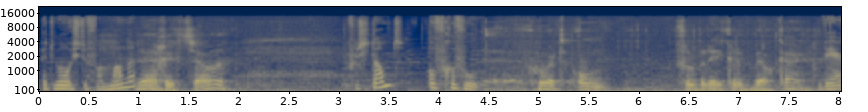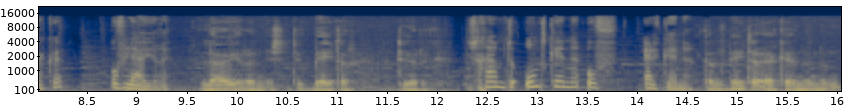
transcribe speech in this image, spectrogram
Het mooiste van mannen? Ja, eigenlijk hetzelfde. Verstand of gevoel? Uh, hoort onverbrekelijk bij elkaar. Werken of luieren? Luieren is natuurlijk beter, natuurlijk. Schaamte ontkennen of erkennen? Ik kan het beter erkennen. Dan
